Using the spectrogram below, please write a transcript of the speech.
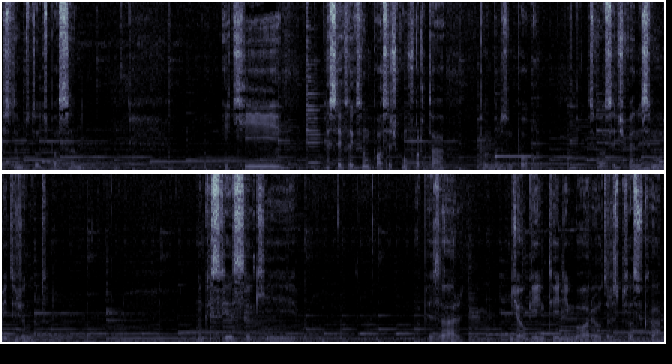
estamos todos passando e que essa reflexão possa te confortar pelo menos um pouco se você estiver nesse momento de luto. Nunca esqueça que apesar de alguém ter ido embora, outras pessoas ficaram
